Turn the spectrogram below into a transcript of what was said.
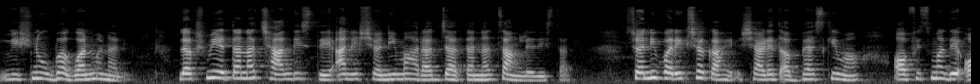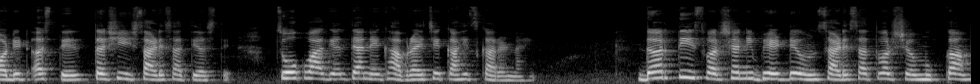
विष्णू भगवान म्हणाले लक्ष्मी येताना छान दिसते आणि शनी महाराज जाताना चांगले दिसतात. शनी परीक्षक आहे. शाळेत अभ्यास किंवा ऑफिसमध्ये ऑडिट असते तशी साडेसाती असते. चोख वागेल त्याने घाबरायचे काहीच कारण नाही. दर तीस वर्षांनी भेट देऊन साडेसात वर्ष मुक्काम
